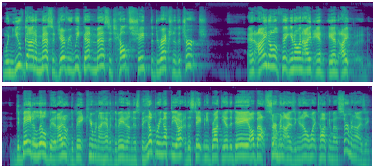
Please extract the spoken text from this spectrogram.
when you've got a message every week, that message helps shape the direction of the church. And I don't think, you know, and I, and, and I debate a little bit. I don't debate. Cameron and I haven't debated on this, but he'll bring up the, uh, the statement he brought the other day about sermonizing and Ellen White talking about sermonizing.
